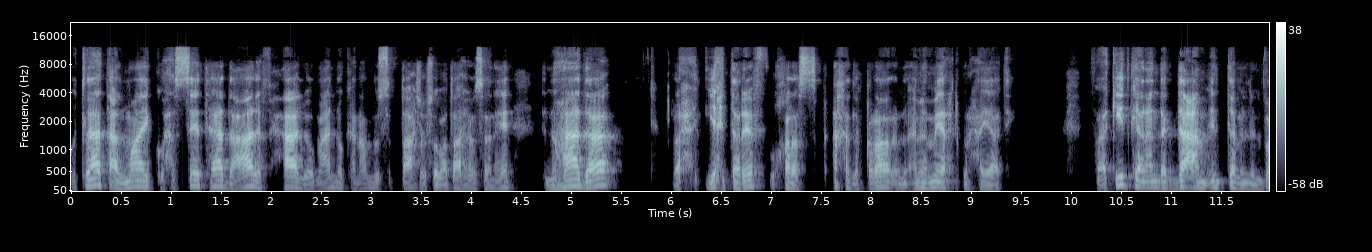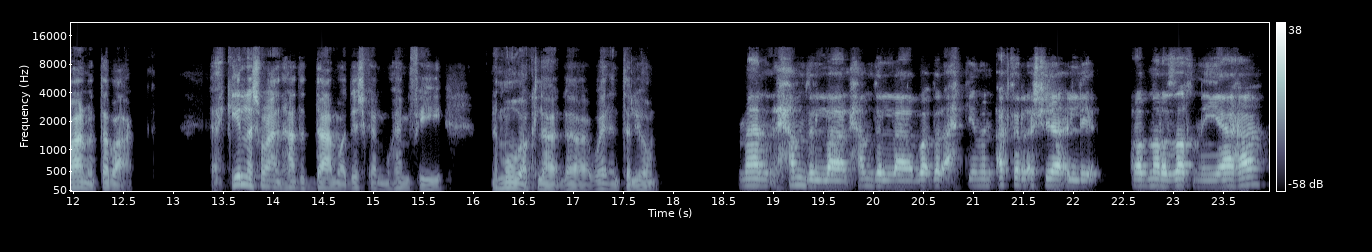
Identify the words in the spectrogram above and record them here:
وطلعت على المايك وحسيت هذا عارف حاله مع إنه كان عمره 16 أو 17 سنة إنه هذا راح يحترف وخلص أخذ القرار إنه MMA رح تكون حياتي. فأكيد كان عندك دعم أنت من ال environment تبعك. احكي لنا شوي عن هذا الدعم وقديش كان مهم في نموك لوين أنت اليوم. man الحمد لله الحمد لله. بقدر أحكي من أكثر الأشياء اللي ربنا رزقني إياها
